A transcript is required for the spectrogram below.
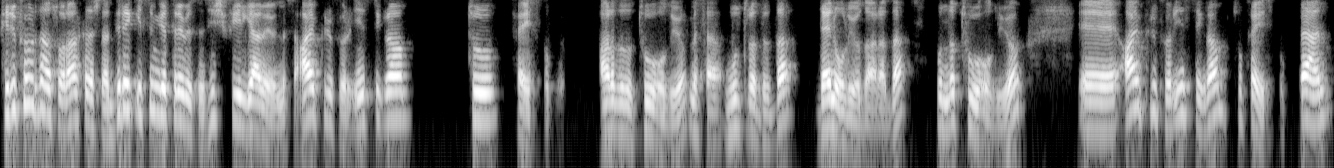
prefer'den sonra arkadaşlar direkt isim getirebilirsiniz. Hiç fiil gelmeyebilir. Mesela I prefer Instagram to Facebook. Arada da to oluyor. Mesela would rather'da den oluyordu arada. Bunda to oluyor. Ee, I prefer Instagram to Facebook. Ben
